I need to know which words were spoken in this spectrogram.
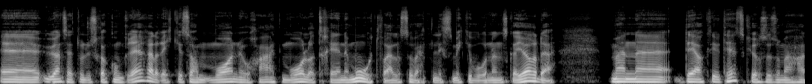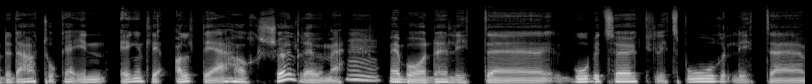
Eh, uansett om du skal konkurrere eller ikke, så må en jo ha et mål å trene mot, for ellers så vet en liksom ikke hvordan en skal gjøre det. Men eh, det aktivitetskurset som jeg hadde der, tok jeg inn egentlig alt det jeg har sjøl drevet med, Mm. med både litt eh, godbitsøk, litt spor, litt eh,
